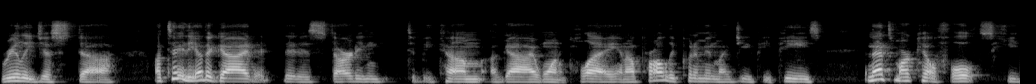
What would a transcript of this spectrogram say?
Really just, uh, I'll tell you the other guy that, that is starting to become a guy I want to play, and I'll probably put him in my GPPs, and that's Markelle Fultz. He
